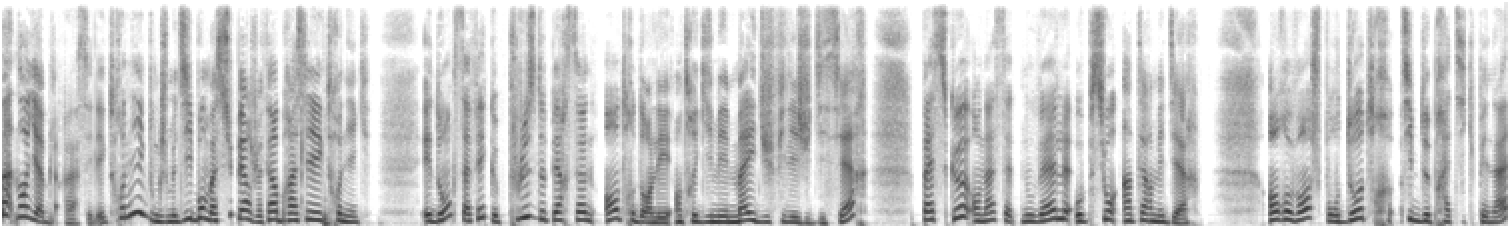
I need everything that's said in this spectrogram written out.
Maintenant, il y a bracelet électronique, donc je me dis, bon, bah super, je vais faire bracelet électronique. Et donc, ça fait que plus de personnes entrent dans les, entre guillemets, mailles du filet judiciaire parce qu'on a cette nouvelle option intermédiaire. En revanche, pour d'autres types de pratiques pénales,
